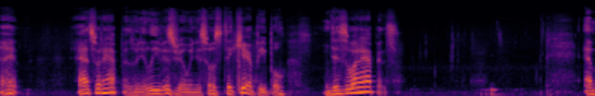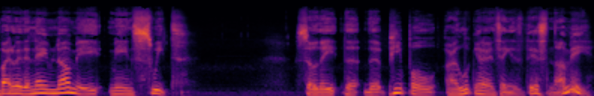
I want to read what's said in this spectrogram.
right? That's what happens when you leave Israel, when you're supposed to take care of people. This is what happens. And by the way, the name Nami means sweet. So they the, the people are looking at her and saying, Is this Nami?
